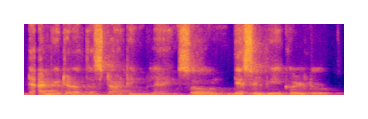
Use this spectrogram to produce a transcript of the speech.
diameter of the starting blank. So this will be equal to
